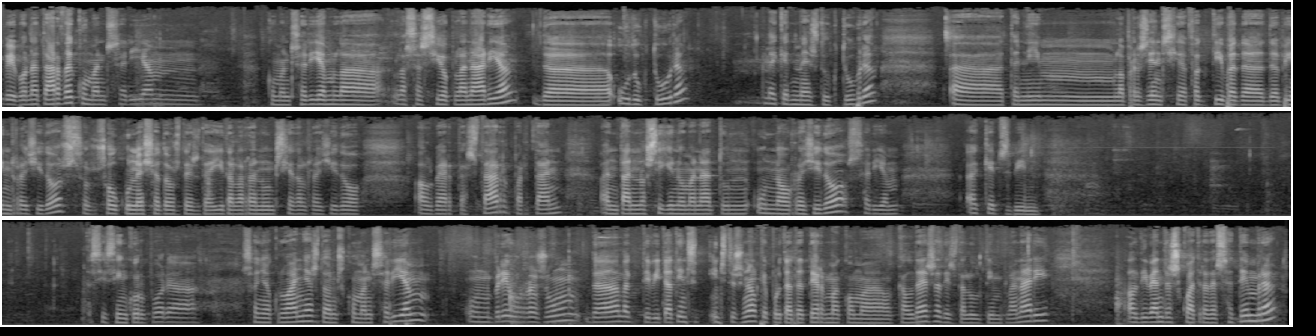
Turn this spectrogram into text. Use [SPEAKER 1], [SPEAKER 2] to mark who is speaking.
[SPEAKER 1] Bé, bona tarda. Començaríem, començaríem la, la sessió plenària de 1 d'octubre, d'aquest mes d'octubre. Eh, tenim la presència efectiva de, de 20 regidors, sou, sou coneixedors des d'ahir de la renúncia del regidor Albert Estar, per tant, en tant no sigui nomenat un, un nou regidor, seríem aquests 20. Si s'incorpora senyor Cruanyes, doncs començaríem un breu resum de l'activitat institucional que he portat a terme com a alcaldessa des de l'últim plenari. El divendres 4 de setembre,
